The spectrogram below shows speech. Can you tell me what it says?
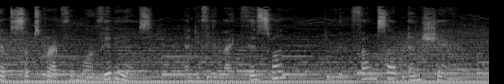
Forget to subscribe for more videos. And if you like this one, give it a thumbs up and share.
